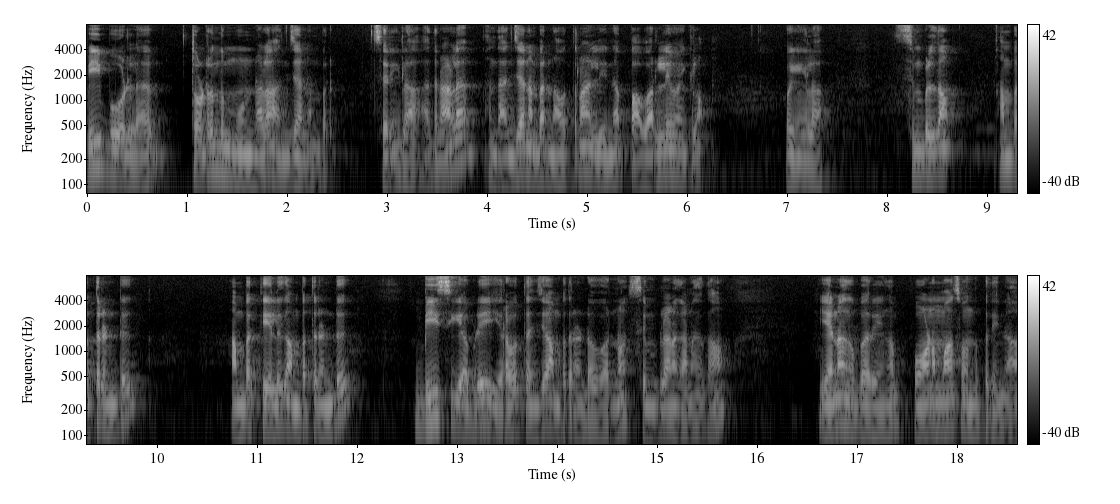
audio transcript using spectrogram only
பி போர்டில் தொடர்ந்து மூணு நாளாக அஞ்சாம் நம்பர். சரிங்களா? அதனால் அந்த அஞ்சாம் நம்பர் நவுத்தலாம் இல்லைன்னா பவர்லேயும் வைக்கலாம். ஓகேங்களா? சிம்பிள் தான். ஐம்பத்தி ரெண்டு ஐம்பத்தி ஏழுக்கு ஐம்பத்தி ரெண்டு பிசிக்கு அப்படியே இருபத்தஞ்சி ஐம்பத்தி ரெண்டோ வரணும் சிம்பிளான கணக்கு தான். ஏன்னா அங்கே பாருங்க போன மாதம் வந்து பார்த்திங்கன்னா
